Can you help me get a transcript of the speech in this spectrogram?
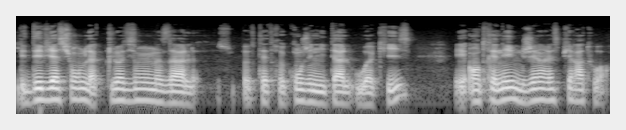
Les déviations de la cloison nasale peuvent être congénitales ou acquises et entraîner une gêne respiratoire.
